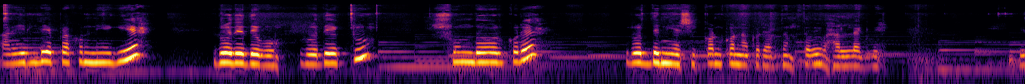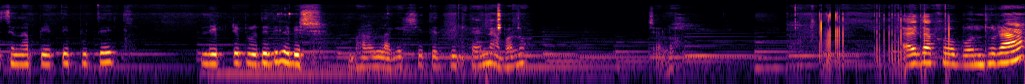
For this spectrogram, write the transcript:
আর এই লেপ এখন নিয়ে গিয়ে রোদে দেব। রোদে একটু সুন্দর করে রোদে নিয়ে আসি, কনকনা করে একদম, তবে ভালো লাগবে। বিছানা পেতে পুতে লেপ টেপ রোদে দিলে বেশ ভালো লাগে শীতের দিন, তাই না বলো? চলো। এই দেখো বন্ধুরা,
